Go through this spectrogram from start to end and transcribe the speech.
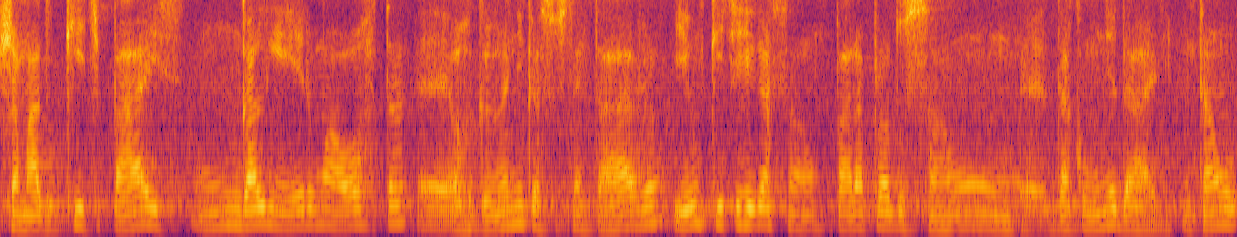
chamado Kit Paz, um galinheiro, uma horta é, orgânica sustentável e um kit irrigação para a produção é, da comunidade. Então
